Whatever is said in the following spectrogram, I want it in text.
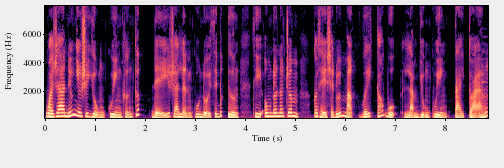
Ngoài ra, nếu như sử dụng quyền khẩn cấp để ra lệnh quân đội xây bức tường, thì ông Donald Trump có thể sẽ đối mặt với cáo buộc lạm dụng quyền tại tòa án.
